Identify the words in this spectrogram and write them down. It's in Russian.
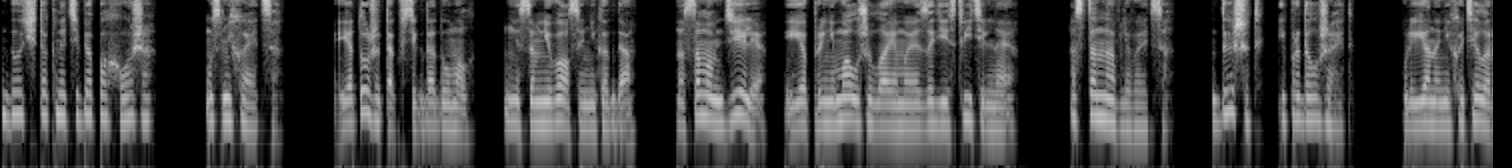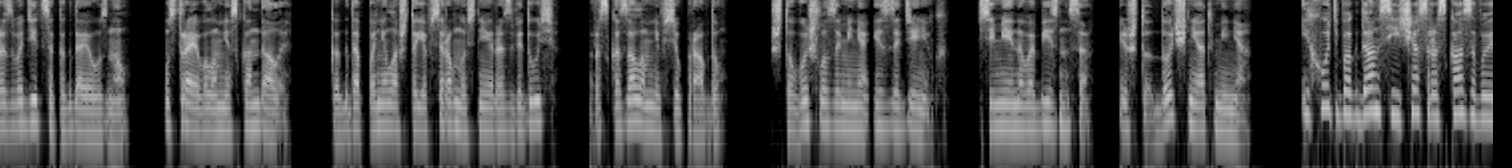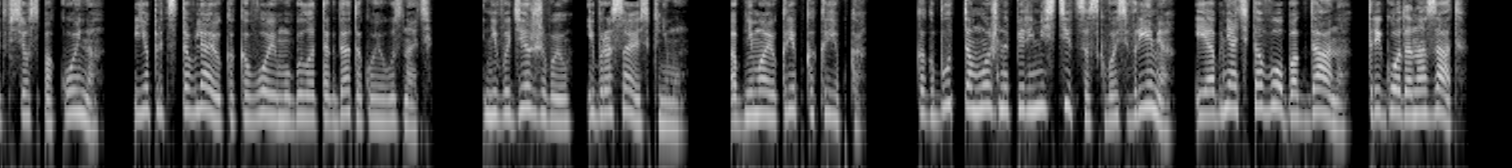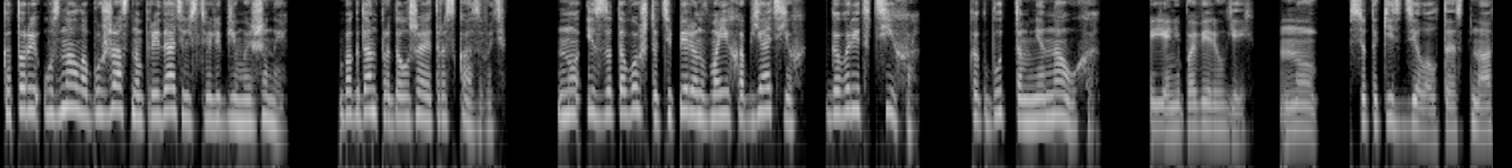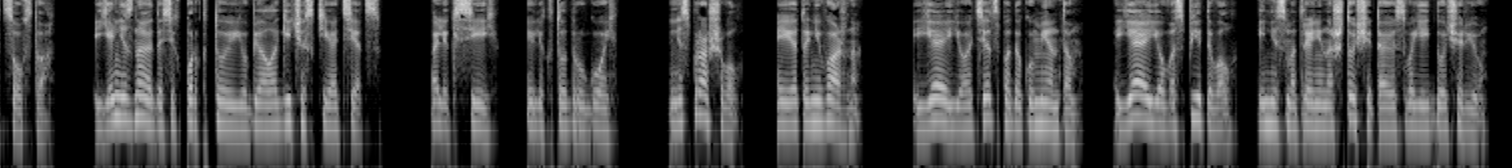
«Дочь так на тебя похожа», — усмехается. «Я тоже так всегда думал, не сомневался никогда. На самом деле я принимал желаемое за действительное». Останавливается, дышит и продолжает. Ульяна не хотела разводиться, когда я узнал. Устраивала мне скандалы. Когда поняла, что я все равно с ней разведусь, рассказала мне всю правду. Что вышла за меня из-за денег, семейного бизнеса, и что дочь не от меня. И хоть Богдан сейчас рассказывает все спокойно, я представляю, каково ему было тогда такое узнать. Не выдерживаю и бросаюсь к нему. Обнимаю крепко-крепко. Как будто можно переместиться сквозь время и обнять того Богдана три года назад, который узнал об ужасном предательстве любимой жены. Богдан продолжает рассказывать. Но из-за того, что теперь он в моих объятиях, говорит тихо, как будто мне на ухо. Я не поверил ей но все таки сделал тест на отцовство. Я не знаю до сих пор, кто ее биологический отец. Алексей или кто другой. Не спрашивал, и это не важно. Я ее отец по документам. Я ее воспитывал, и, несмотря ни на что, считаю своей дочерью.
